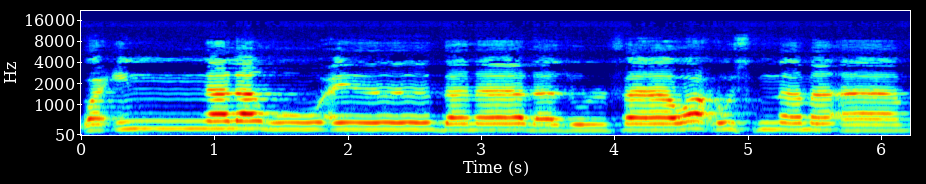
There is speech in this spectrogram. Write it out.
وإن له عندنا لزلفى وحسن مآب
